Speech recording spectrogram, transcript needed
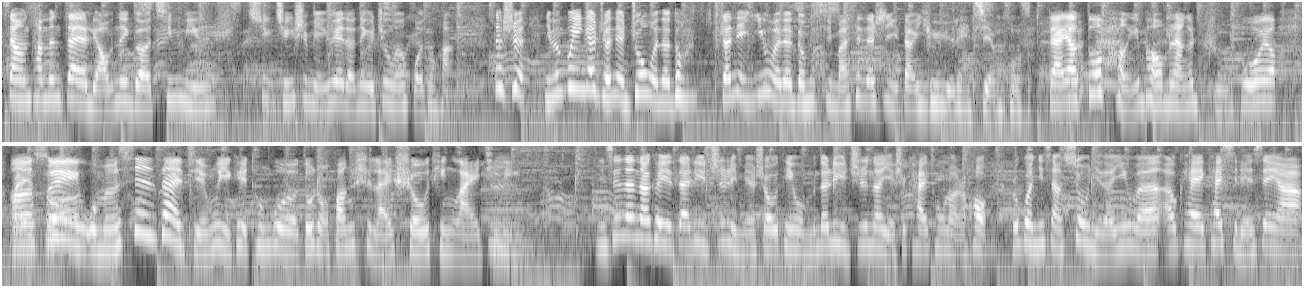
像他们在聊那个清明清秦时明月的那个征文活动哈。但是你们不应该转点中文的东，转点英文的东西吗？现在是一档英语类节目。对啊，要多捧一捧我们两个主播哟。呃，没错所以我们现在节目也可以通过多种方式来收听来听。你现在呢，可以在荔枝里面收听，我们的荔枝呢也是开通了。然后，如果你想秀你的英文，OK，开启连线呀，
